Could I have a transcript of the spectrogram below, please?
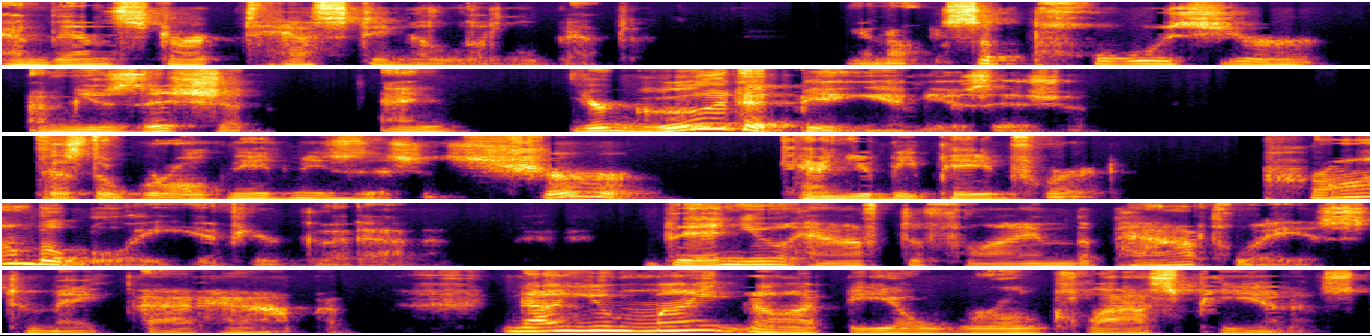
and then start testing a little bit. You know suppose you're a musician and you're good at being a musician. Does the world need musicians? Sure. Can you be paid for it? Probably if you're good at it. Then you have to find the pathways to make that happen now you might not be a world class pianist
